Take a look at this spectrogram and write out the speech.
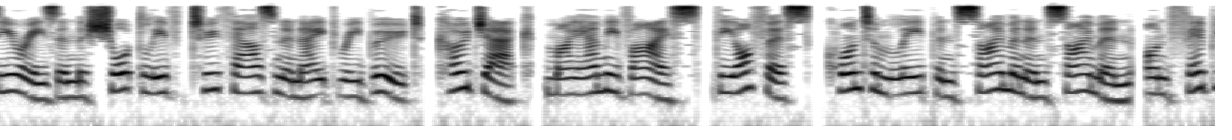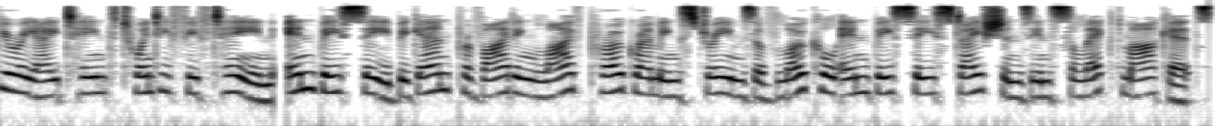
series and the short-lived 2008 reboot, Kojak, Miami Vice, The Office, Quantum Leap and Simon & Simon. On February 18, 2015, NBC began providing live programming streams of local NBC stations in select markets,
